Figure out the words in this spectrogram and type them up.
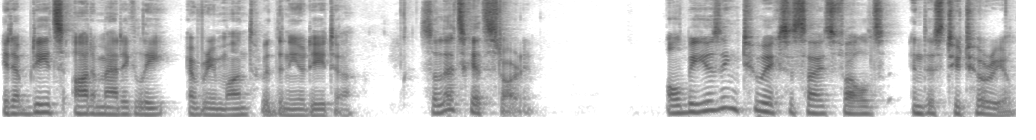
it updates automatically every month with the new data. So let's get started. I'll be using two exercise files in this tutorial.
